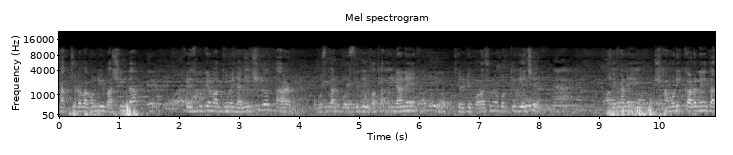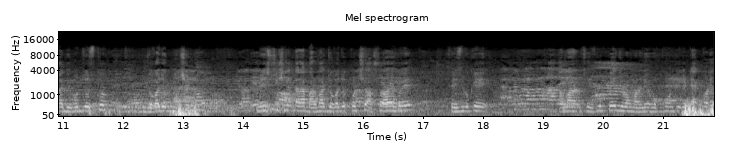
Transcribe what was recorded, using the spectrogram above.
সাতছড়া বাকন্ডির বাসিন্দা, ফেসবুকের মাধ্যমে জানিয়েছিল তার অবস্থান, পরিস্থিতির কথা। ইরানে ছেলেটি পড়াশুনো করতে গিয়েছে। সেখানে সামরিক কারণে তারা বিপর্যস্ত, যোগাযোগ বিচ্ছিন্ন। মিনিস্ট্রির সাথে তারা বারবার যোগাযোগ করছে, অসহায় হয়ে ফেসবুকে আমার ফেসবুক পেজ এবং মাননীয় মুখ্যমন্ত্রীকে ট্যাগ করে।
